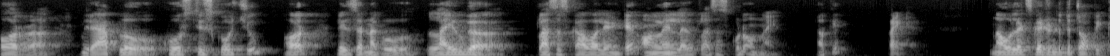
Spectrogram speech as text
or మీరు యాప్లో కోర్స్ తీసుకోవచ్చు. ఆర్ లేదు సార్ నాకు లైవ్గా క్లాసెస్ కావాలి అంటే ఆన్లైన్ లైవ్ క్లాసెస్ కూడా ఉన్నాయి. Okay? Right. Now let's get into the topic.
